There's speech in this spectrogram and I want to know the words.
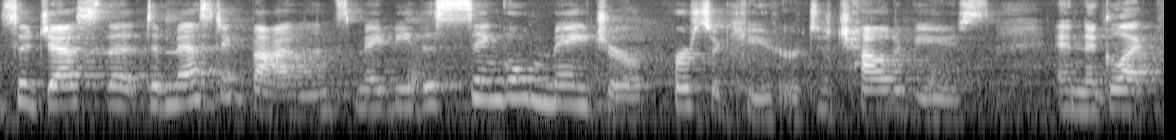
suggests that domestic violence may be the single major persecutor to child abuse and neglect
